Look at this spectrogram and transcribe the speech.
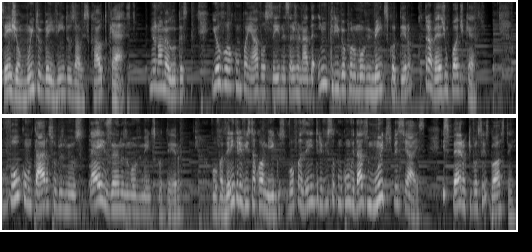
Sejam muito bem-vindos ao Scoutcast. Meu nome é Lucas e eu vou acompanhar vocês nessa jornada incrível pelo movimento escoteiro através de um podcast. Vou contar sobre os meus 10 anos no movimento escoteiro, vou fazer entrevista com amigos, vou fazer entrevista com convidados muito especiais. Espero que vocês gostem.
